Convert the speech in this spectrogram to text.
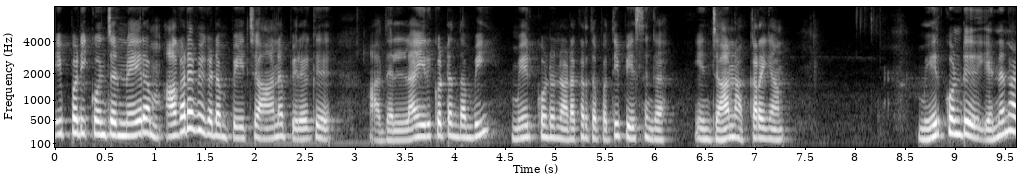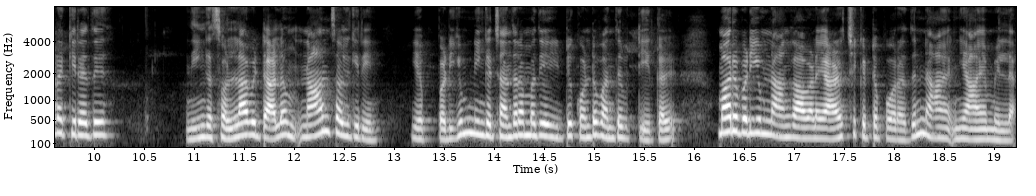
இப்படி கொஞ்சம் நேரம் அகட விகடம் பேச்சு ஆன பிறகு அதெல்லாம் இருக்கட்டும் தம்பி மேற்கொண்டு நடக்கிறத பற்றி பேசுங்க என்றான் அக்கறையான். மேற்கொண்டு என்ன நடக்கிறது? நீங்கள் சொல்லாவிட்டாலும் நான் சொல்கிறேன். எப்படியும் நீங்கள் சந்திரமதியை இட்டுக்கொண்டு வந்து விட்டீர்கள். மறுபடியும் நாங்கள் அவளை அழைச்சிக்கிட்டு போகிறது நியாயமில்லை.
